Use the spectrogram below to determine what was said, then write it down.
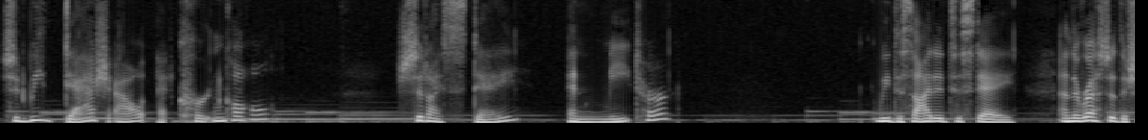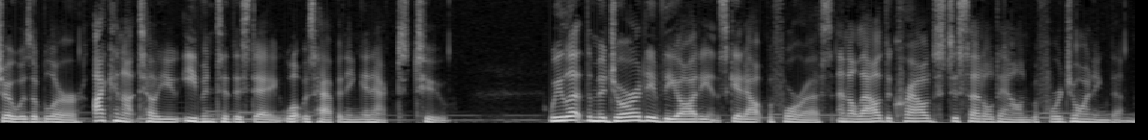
Should we dash out at curtain call? Should I stay and meet her? We decided to stay and the rest of the show was a blur. I cannot tell you, even to this day, what was happening in Act Two. We let the majority of the audience get out before us and allowed the crowds to settle down before joining them.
